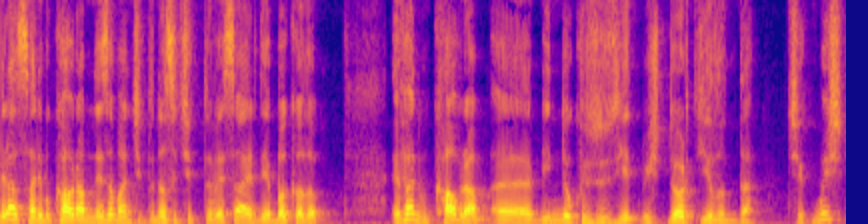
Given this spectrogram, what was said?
biraz hani bu kavram ne zaman çıktı, nasıl çıktı vesaire diye bakalım. Efendim kavram e, 1974 yılında çıkmış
